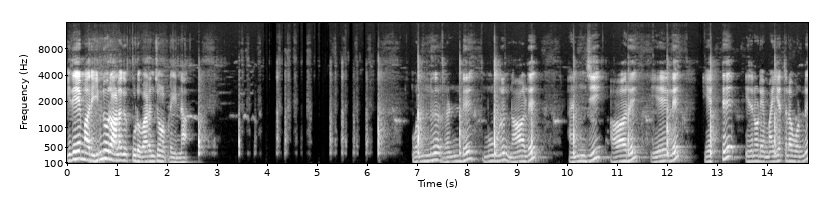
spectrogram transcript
இதே மாதிரி இன்னொரு அழகு கூடு வரைஞ்சோம் அப்படின்னா ஒன்று ரெண்டு மூணு நாலு அஞ்சு ஆறு ஏழு எட்டு இதனுடைய மையத்தில் ஒன்று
